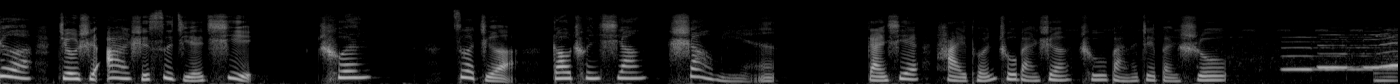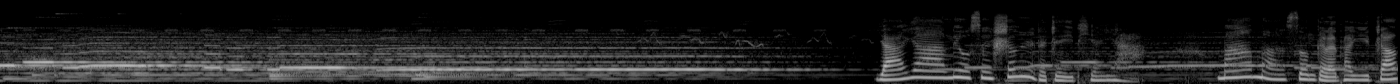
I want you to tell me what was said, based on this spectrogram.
这就是二十四节气，春。作者高春香、邵敏。感谢海豚出版社出版了这本书。牙牙六岁生日的这一天呀，妈妈送给了他一张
